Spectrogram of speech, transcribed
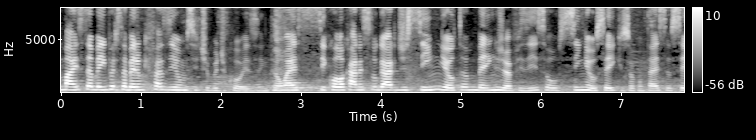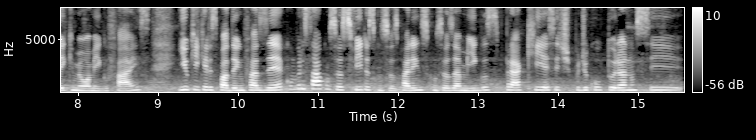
Mas também perceberam que faziam esse tipo de coisa. Então é se colocar nesse lugar de sim, eu também já fiz isso, ou sim, eu sei que isso acontece, eu sei que meu amigo faz. E o que, que eles podem fazer é conversar com seus filhos, com seus parentes, com seus amigos, para que esse tipo de cultura não se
